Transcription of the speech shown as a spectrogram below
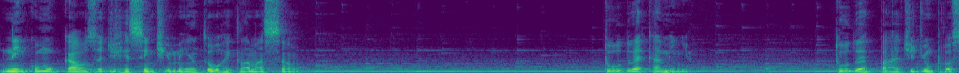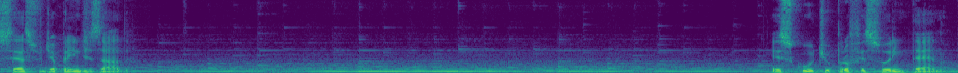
nem como causa de ressentimento ou reclamação. Tudo é caminho. Tudo é parte de um processo de aprendizado. Escute o professor interno.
